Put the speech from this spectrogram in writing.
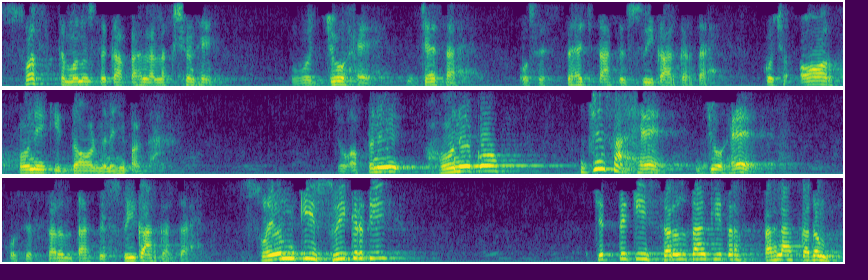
स्वस्थ मनुष्य का पहला लक्षण है, वो जो है, जैसा है, उसे सहजता से स्वीकार करता है। कुछ और होने की दौड़ में नहीं पड़ता। जो अपने होने को जैसा है, जो है, उसे सरलता से स्वीकार करता है। स्वयं की स्वीकृति, चित्त की सरलता की तरफ़ पहला कदम।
